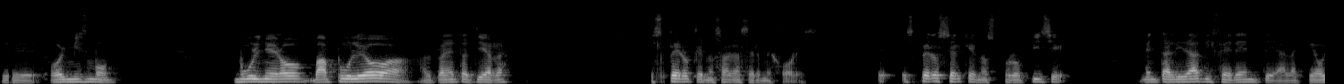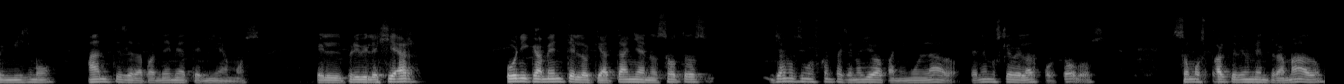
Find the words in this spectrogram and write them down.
que hoy mismo vulneró, vapuleó al planeta Tierra, espero que nos haga ser mejores. E, espero ser que nos propicie mentalidad diferente a la que hoy mismo, antes de la pandemia, teníamos. El privilegiar únicamente lo que atañe a nosotros, ya nos dimos cuenta que no lleva para ningún lado. Tenemos que velar por todos somos parte de un entramado.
